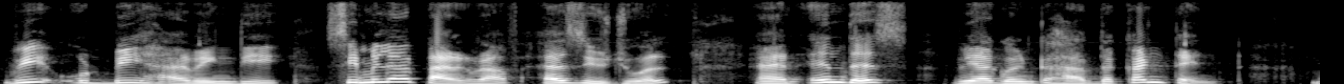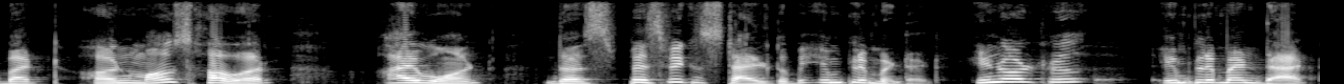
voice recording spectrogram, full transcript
we would be having the similar paragraph as usual and in this we are going to have the content. But on mouse hover, I want the specific style to be implemented. In order to implement that,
